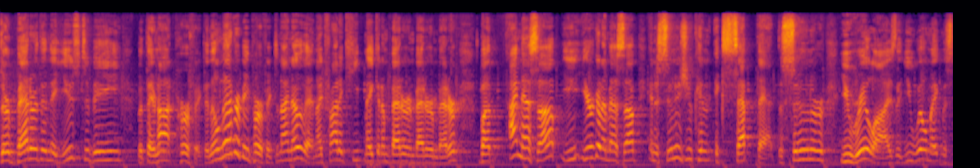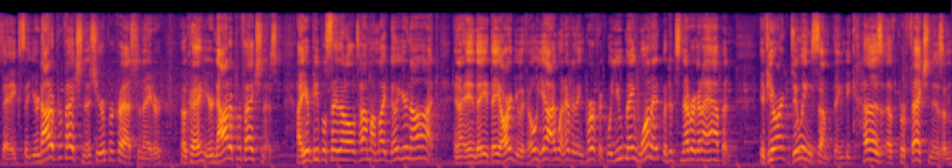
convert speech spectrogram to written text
they're better than they used to be but they're not perfect. And they'll never be perfect and I know that and I try to keep making them better and better and better. But I mess up. You're gonna mess up and as soon as you can accept that the sooner you realize that you will make mistakes that you're not a perfectionist you're a procrastinator okay? You're not a perfectionist. I hear people say that all the time. I'm like no you're not. And, I, and they they argue with oh yeah I want everything perfect. Well you may want it but it's never going to happen if you aren't doing something because of perfectionism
